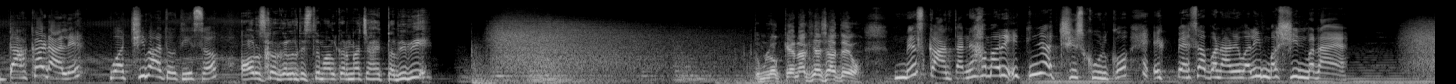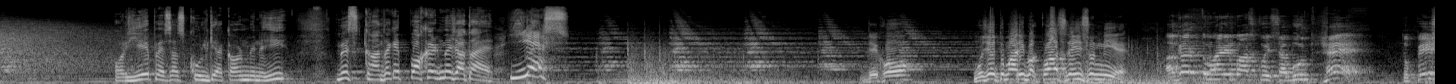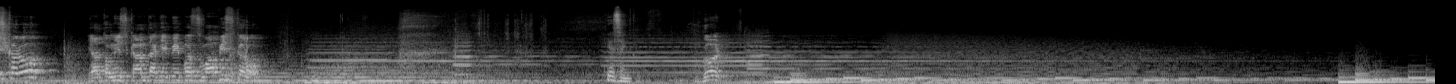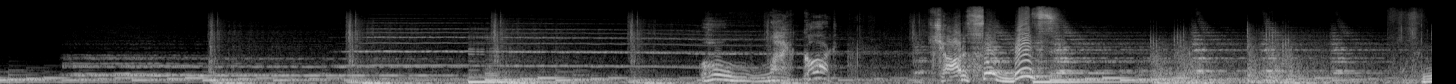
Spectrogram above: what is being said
डाका डाले वो अच्छी बात होती है सर। और उसका गलत इस्तेमाल करना चाहे तभी भी? तुम लोग कहना क्या चाहते हो? मिस कांता ने हमारे इतने अच्छे स्कूल को एक पैसा बनाने वाली मशीन बनाया है। और ये पैसा स्कूल के अकाउंट में नहीं मिस कांता के पॉकेट में जाता है। यस देखो मुझे तुम्हारी बकवास नहीं सुननी है। अगर तुम्हारे पास कोई सबूत है तो पेश करो या तो मिस कांता के पेपर्स वापस करो। Yes uncle good my god 420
